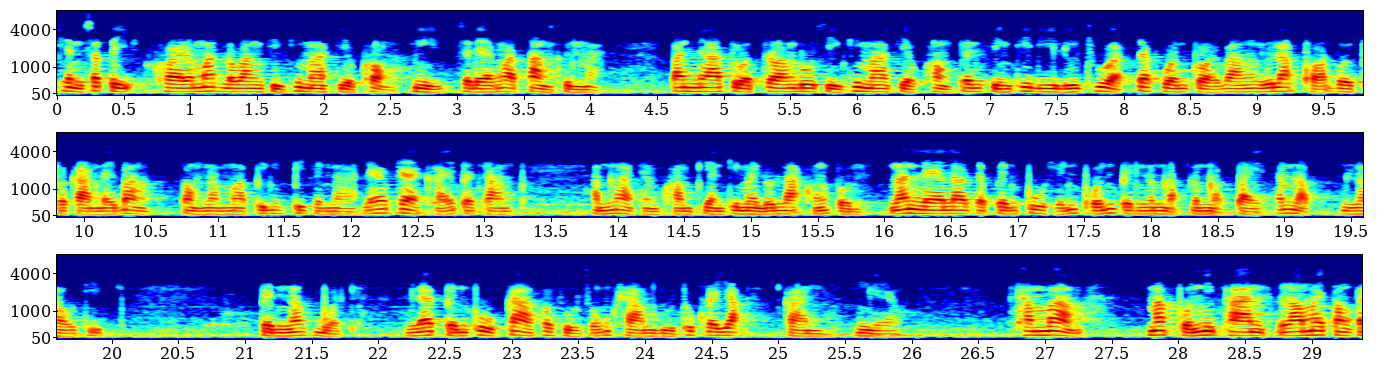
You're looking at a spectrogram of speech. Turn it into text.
เช่นสติคอยระมัดระวังสิ่งที่มาเกี่ยวข้องนี่แสดงว่าตั้งขึ้นมา ปัญญาตรวจตรองดูสิ่งที่มาเกี่ยวข้องเป็นสิ่งที่ดีหรือชั่ว จะควรปล่อยวางหรือละถอนโดยประการใดบ้าง ต้องนำมาพิพจารณา แล้วแก้ไขไปตามอำนาจแห่งความเพียรที่ไม่ลดละของตน นั่นแลเราจะเป็นผู้เห็นผลเป็นลำดับลำดับไปสำหรับเราที่เป็นนักบวชและเป็นผู้กล้าเข้าสู่สงครามอยู่ทุกระยะการนี้แล้วคำว่ามรรคผลนิพพานเราไม่ต้องไป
